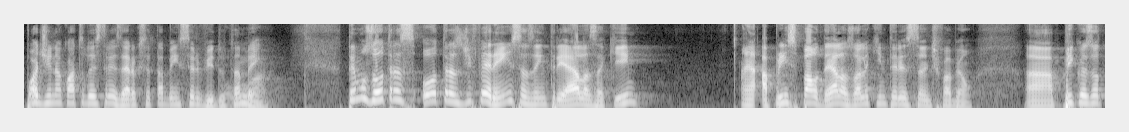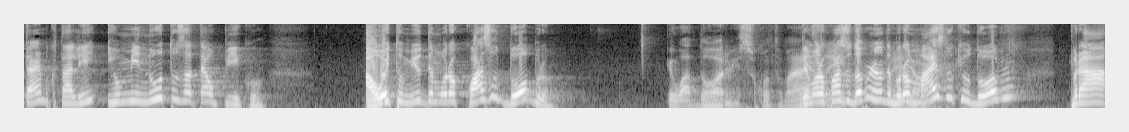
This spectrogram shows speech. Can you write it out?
pode ir na 4230 que você tá bem servido também. Temos outras, outras diferenças entre elas aqui. É, a principal delas, olha que interessante, Fabião. A pico exotérmico tá ali e o minutos até o pico. A 8000 demorou quase o dobro. Eu adoro isso. Quanto mais demorou lento, quase o dobro, não. Demorou melhor. mais do que o dobro pra,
